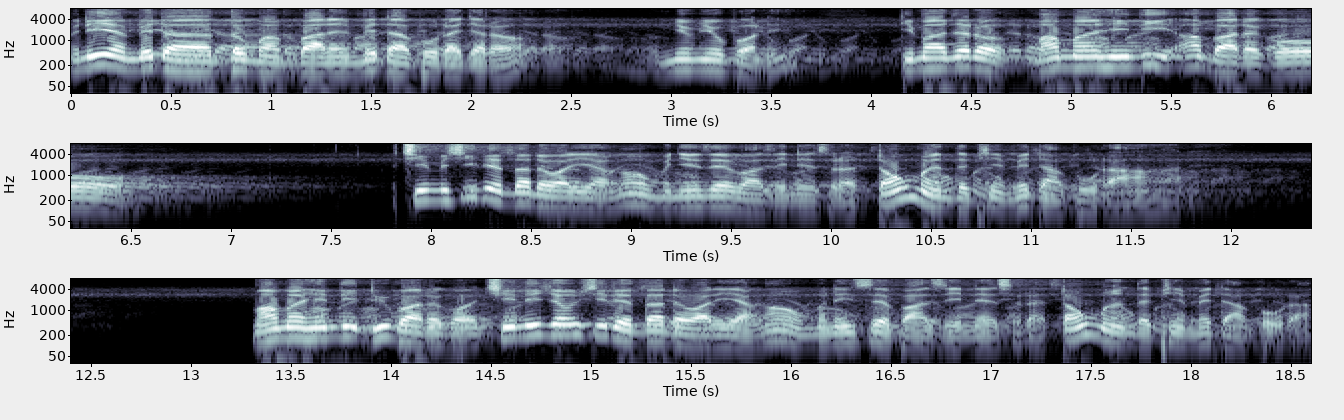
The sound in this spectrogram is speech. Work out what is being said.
မနေ့ကမေတ္တာတုံးမှပါတယ်မေတ္တာပို့တာကြတော့မျိုးမျိုးပေါ့လေဒီမှာကျတော့မာမဟိန္တိအပါဒကောအချင်းမရှိတဲ့တတ္တဝါတွေကငါ့ကိုမငြင်းစေပါစေနဲ့ဆိုတာတောင်းပန်သဖြင့်မေတ္တာပို့တာတဲ့မာမဟိန္တိဒုပါဒကောအချင်းလေးချောင်းရှိတဲ့တတ္တဝါတွေကငါ့ကိုမနှိမ့်ဆက်ပါစေနဲ့ဆိုတာတောင်းပန်သဖြင့်မေတ္တာပို့တာ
